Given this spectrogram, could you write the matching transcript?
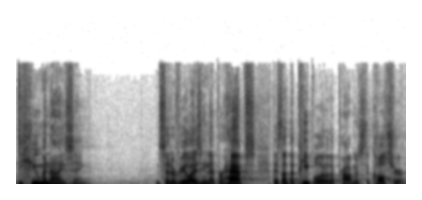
Dehumanizing. Instead of realizing that perhaps it's not the people that are the problem, it's the culture.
